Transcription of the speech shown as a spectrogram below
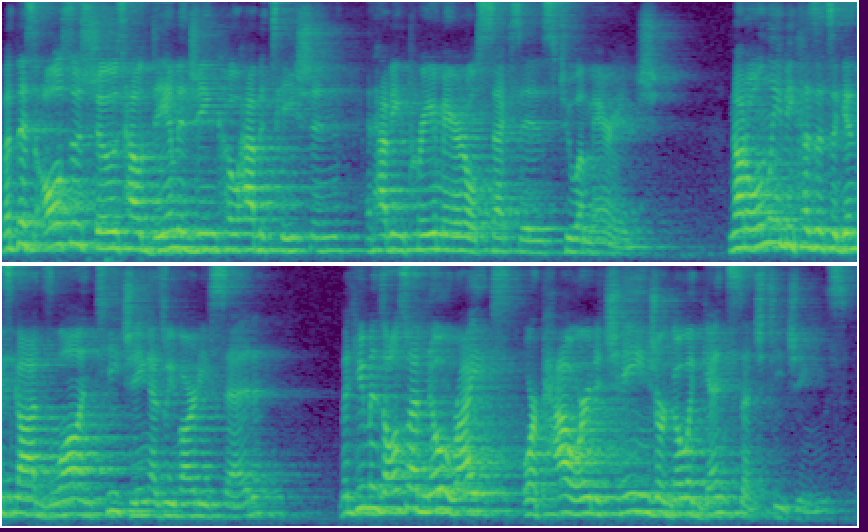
But this also shows how damaging cohabitation and having premarital sex is to a marriage. Not only because it's against God's law and teaching, as we've already said, but humans also have no right or power to change or go against such teachings.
